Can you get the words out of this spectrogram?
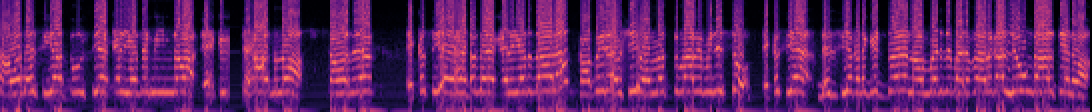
තව 200 300 එළියට ඉන්නවා. ඒක හදනවා තව දෙයක් 160 දෙයක් එළියට දාලා කබීර රෂී රමත්තුමාගේ මිනිස්සු 100 200කට කිට්ටු වෙන නම් වෙනද වැඩ කරගන්න ලියුම් ගාල් තියෙනවා.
